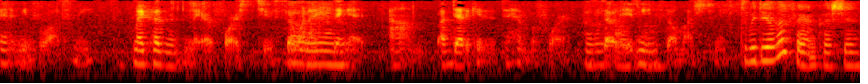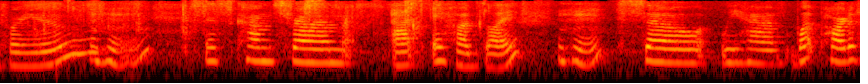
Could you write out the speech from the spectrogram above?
and it means a lot to me. My cousin's in the air force too so Oh, when i sing it um, i've dedicated it to him before Oh, so that's it means so much to me So we do have a fan question for you. mhm This comes from at a Hug's Life. mhm So we have what part of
